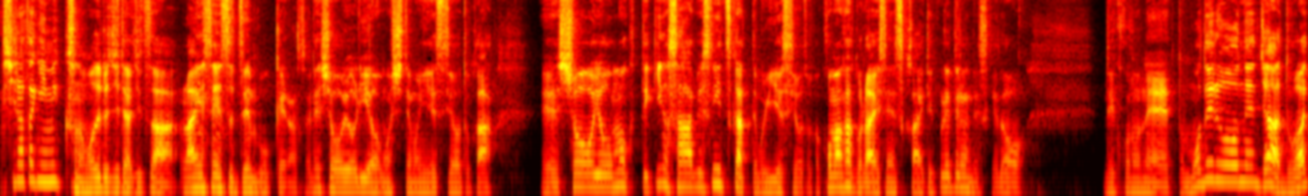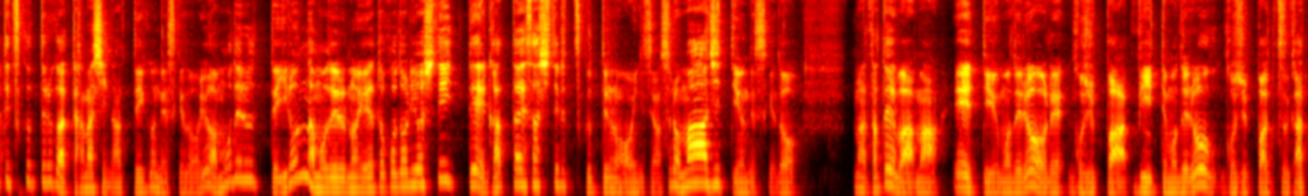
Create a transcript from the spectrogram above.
う、白滝ミックスのモデル自体は実はライセンス全部 OK なんですよね。商用利用もしてもいいですよとか、えー、商用目的のサービスに使ってもいいですよとか、細かくライセンス変えてくれてるんですけど、で、このね、えっと、モデルをね、じゃあどうやって作ってるかって話になっていくんですけど、要はモデルっていろんなモデルのええとこ取りをしていって合体させてる作ってるのが多いんですよ。それをマージって言うんですけど、まあ、例えば、まあ、A っていうモデルを50%、B ってモデルを50%ずつガッ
